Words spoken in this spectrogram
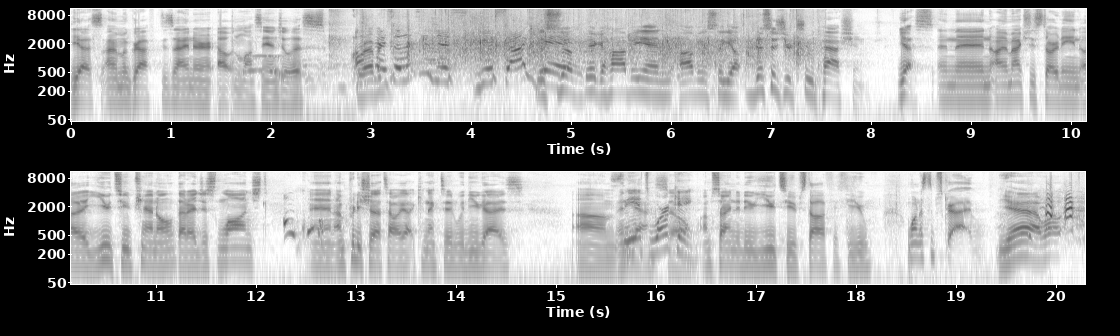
Yes, I'm a graphic designer out in Los Angeles. Okay, so this is just your side This is a big hobby, and obviously, uh, this is your true passion. Yes, and then I'm actually starting a YouTube channel that I just launched. Oh, cool. And I'm pretty sure that's how I got connected with you guys. Um, and See, yeah, it's working. So I'm starting to do YouTube stuff if you want to subscribe. Yeah. Well,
